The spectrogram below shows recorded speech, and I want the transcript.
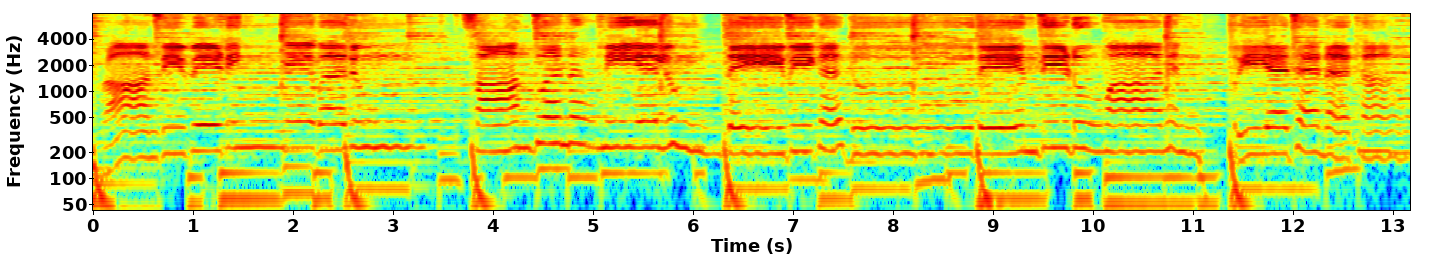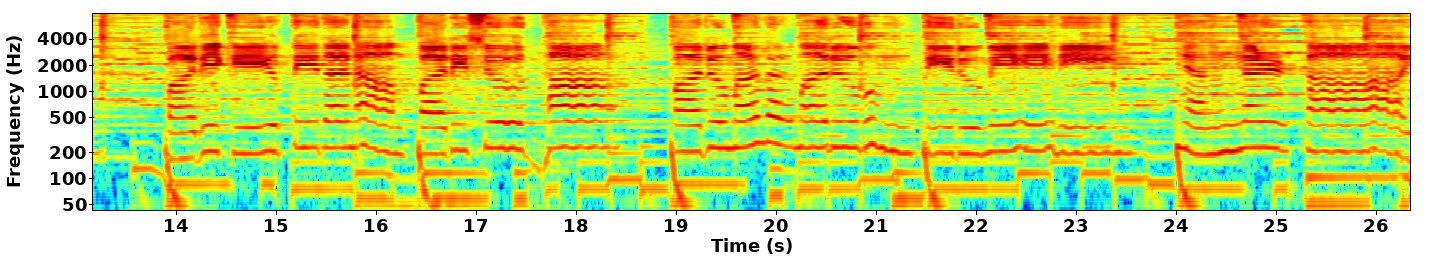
ഭ്രാന്തി വെടിഞ്ഞവരും സാന്ത്വനമിയലും ദൈവിക പ്രിയജനക പരികീർത്തിതനാം പരിശുദ്ധ. പരുമല മരുവും തിരുമേനി ഞങ്ങൾ ഞങ്ങൾക്കായി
